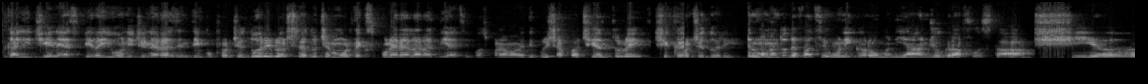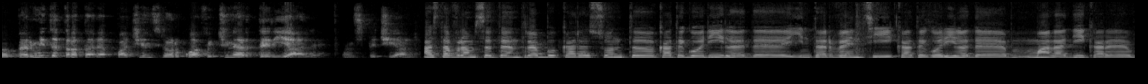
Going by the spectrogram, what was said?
caligienei uh, aspiră ionii generați în timpul procedurilor și reduce mult expunerea la radiații, cum spuneam, a medicului și a pacientului și procedurii. În momentul de față e unic în România angiograful ăsta și și uh, permite tratarea pacienților cu afecțiuni arteriale în special. Asta vreau să te întreb, care sunt uh, categoriile de intervenții, categoriile de maladii care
